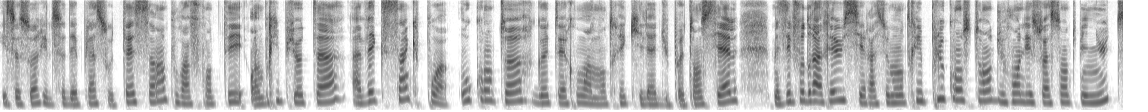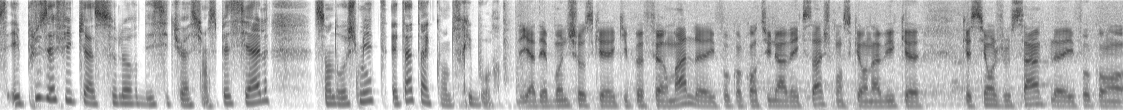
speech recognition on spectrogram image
Et ce soir, ils se déplacent au Tessin pour affronter Ambri Piotta avec 5 points. Au compteur, Gotteron a montré qu'il a du potentiel. Mais il faudra réussir à se montrer plus constant durant les 60 minutes et plus efficace lors des situations spéciales. Sandro Schmidt est attaquant de Fribourg. Il y a des bonnes choses qui peuvent faire mal. Il faut qu'on continue avec ça. Je pense qu'on a vu que, que si on joue simple, il faut qu'on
